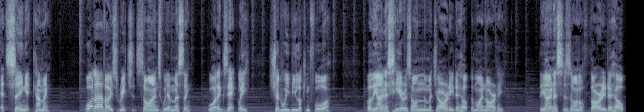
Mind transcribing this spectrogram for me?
at seeing it coming? What are those wretched signs we are missing? What exactly should we be looking for? Well, the onus here is on the majority to help the minority. The onus is on authority to help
